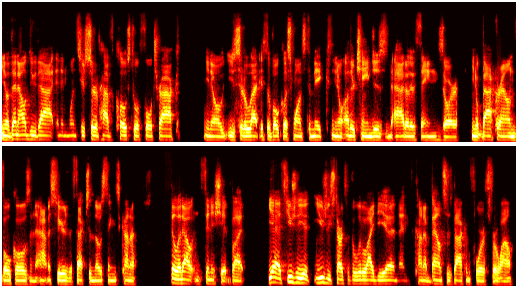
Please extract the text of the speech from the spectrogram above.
you know then i'll do that. And then once you sort of have close to a full track you know you sort of let if the vocalist wants to make you know other changes and add other things or you know background vocals and atmospheres effects and those things kind of fill it out and finish it. But yeah it's usually it usually starts with a little idea and then kind of bounces back and forth for a while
